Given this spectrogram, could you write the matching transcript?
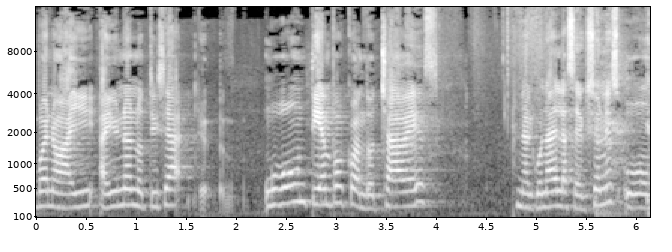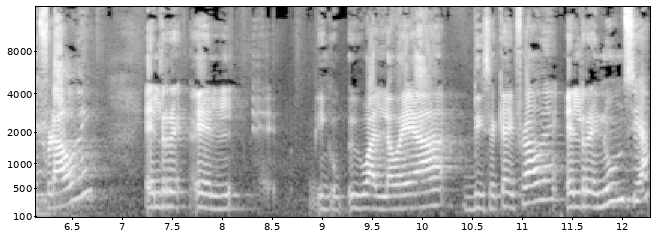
bueno, hay, hay una noticia, hubo un tiempo cuando Chávez, en alguna de las elecciones, hubo un fraude, el, re- el, eh, igual la OEA dice que hay fraude, él renuncia,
